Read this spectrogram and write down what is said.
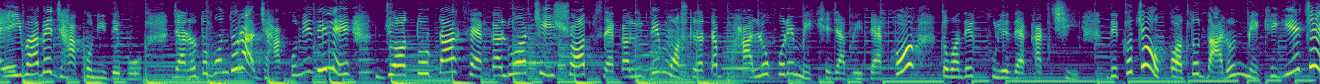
এইভাবে ঝাঁকুনি দেব। জানো তো বন্ধুরা, ঝাঁকুনি দিলে যতটা স্যাকালু আছে, সব স্যাকালুতে মশলাটা ভালো করে মেখে যাবে। দেখো, তোমাদের খুলে দেখাচ্ছি। দেখেছ? কত দারুণ মেখে গিয়েছে।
